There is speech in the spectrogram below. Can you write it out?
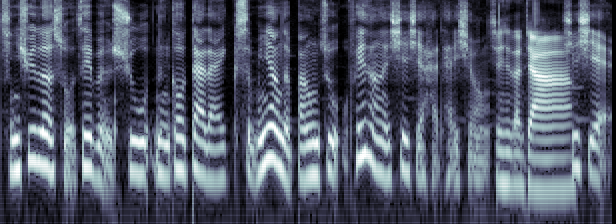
情绪勒索这本书能够带来什么样的帮助？非常的谢谢海苔兄，谢谢大家，谢谢。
